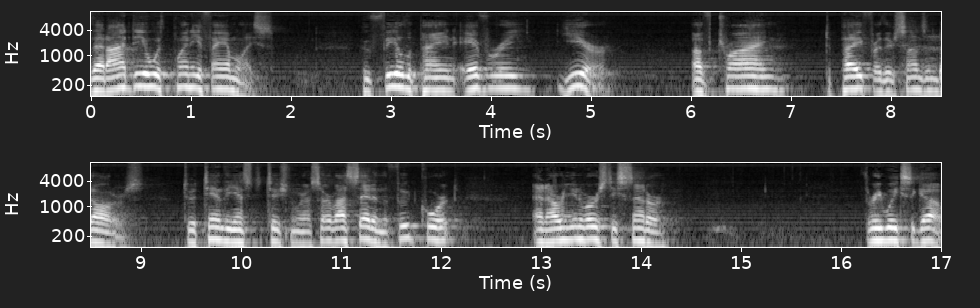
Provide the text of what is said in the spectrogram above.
that I deal with plenty of families who feel the pain every year of trying to pay for their sons and daughters to attend the institution where I serve. I sat in the food court at our university center three weeks ago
